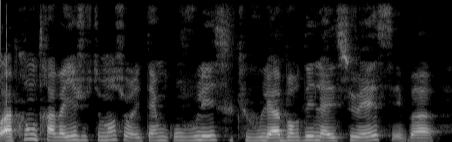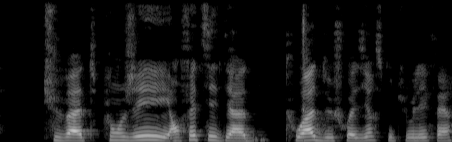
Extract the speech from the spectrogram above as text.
Après, on travaillait justement sur les thèmes qu'on voulait. Si tu voulais aborder la SES, et bah, tu vas te plonger. Et en fait, c'est à toi de choisir ce que tu voulais faire.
